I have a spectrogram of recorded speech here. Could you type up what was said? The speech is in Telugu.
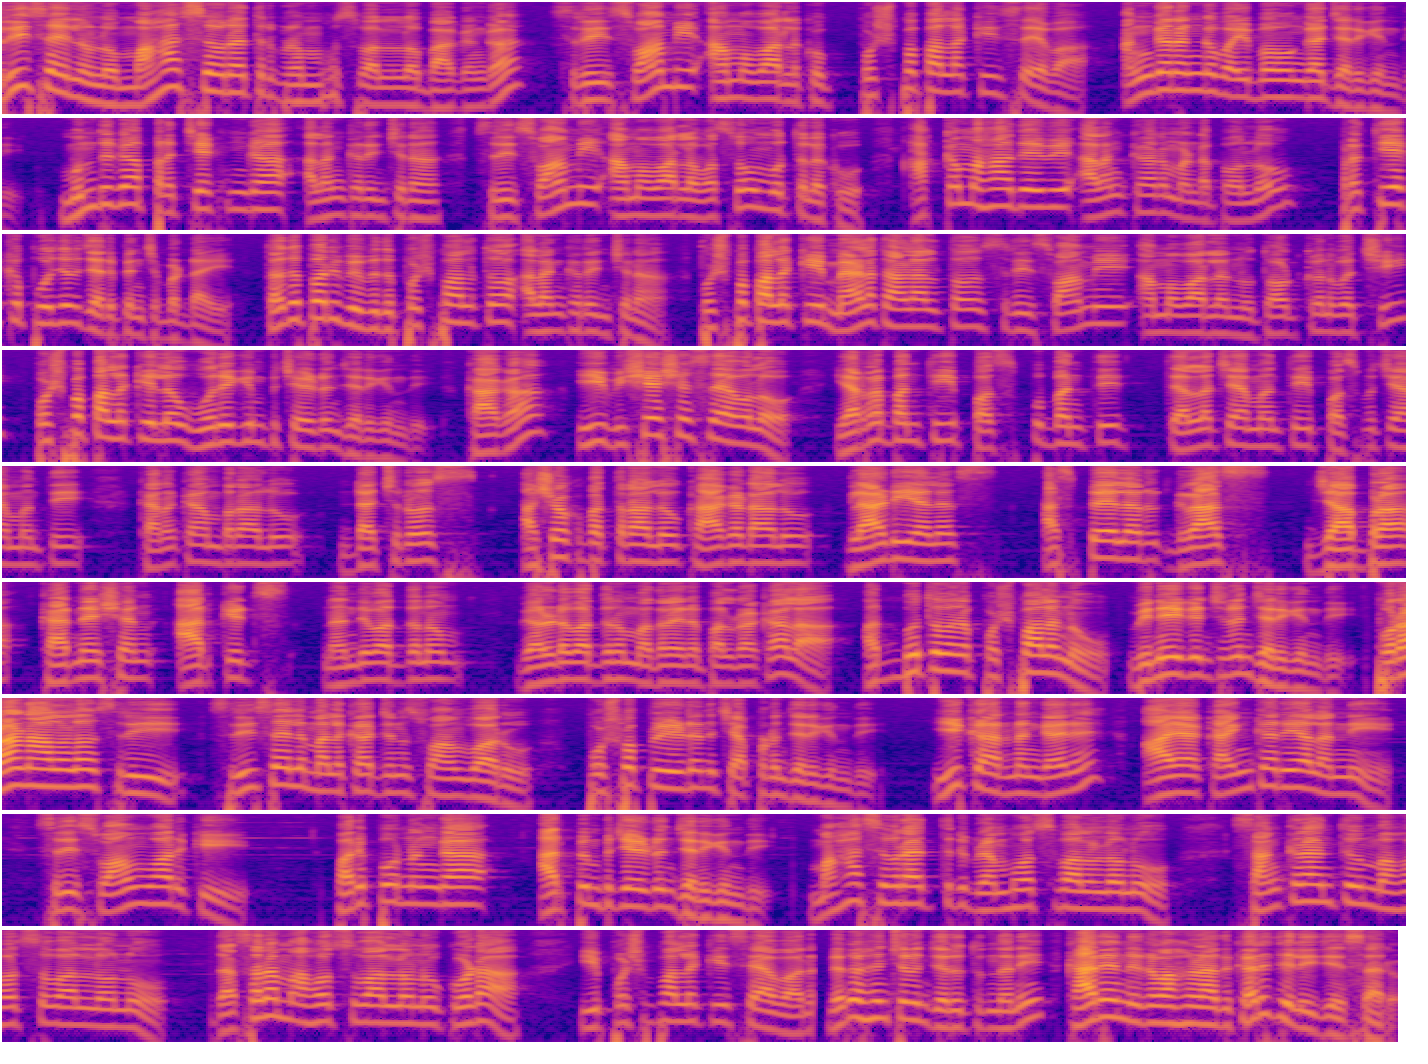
శ్రీశైలంలో మహాశివరాత్రి బ్రహ్మోత్సవాలలో భాగంగా శ్రీ స్వామి అమ్మవార్లకు పుష్ప పల్లకి సేవ అంగరంగ వైభవంగా జరిగింది. ముందుగా ప్రత్యేకంగా అలంకరించిన శ్రీ స్వామి అమ్మవార్ల వసవమూర్తులకు అక్క మహాదేవి అలంకార మండపంలో ప్రత్యేక పూజలు జరిపించబడ్డాయి. తదుపరి వివిధ పుష్పాలతో అలంకరించిన పుష్ప పల్లకి మేళతాళాలతో శ్రీ స్వామి అమ్మవార్లను తోడ్కొని వచ్చి పుష్ప పల్లకీలో ఊరేగింపు చేయడం జరిగింది. కాగా ఈ విశేష సేవలో ఎర్రబంతి పసుపు బంతి తెల్ల చేమంతి పసుపు చేమంతి కనకాంబరాలు డచ్ రోస్ అశోకపత్రాలు కాగడాలు గ్లాడియలస్ అస్పేలర్ గ్రాస్ జాబ్రా కార్నేషన్ ఆర్కిడ్స్ నందివర్ధనం గరుడవర్ధనం మొదలైన పలు రకాల అద్భుతమైన పుష్పాలను వినియోగించడం జరిగింది. పురాణాలలో శ్రీ శ్రీశైల మల్లికార్జున స్వామివారు పుష్పప్రియుడని చెప్పడం జరిగింది. ఈ కారణంగానే ఆయా కైంకర్యాలన్నీ శ్రీ స్వామివారికి పరిపూర్ణంగా అర్పింపజేయడం జరిగింది. మహాశివరాత్రి బ్రహ్మోత్సవాలలోనూ సంక్రాంతి మహోత్సవాల్లోనూ దసరా మహోత్సవాల్లోనూ కూడా ఈ పుష్పపల్లకి సేవ నిర్వహించడం జరుగుతుందని కార్యనిర్వహణాధికారి తెలియజేశారు.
